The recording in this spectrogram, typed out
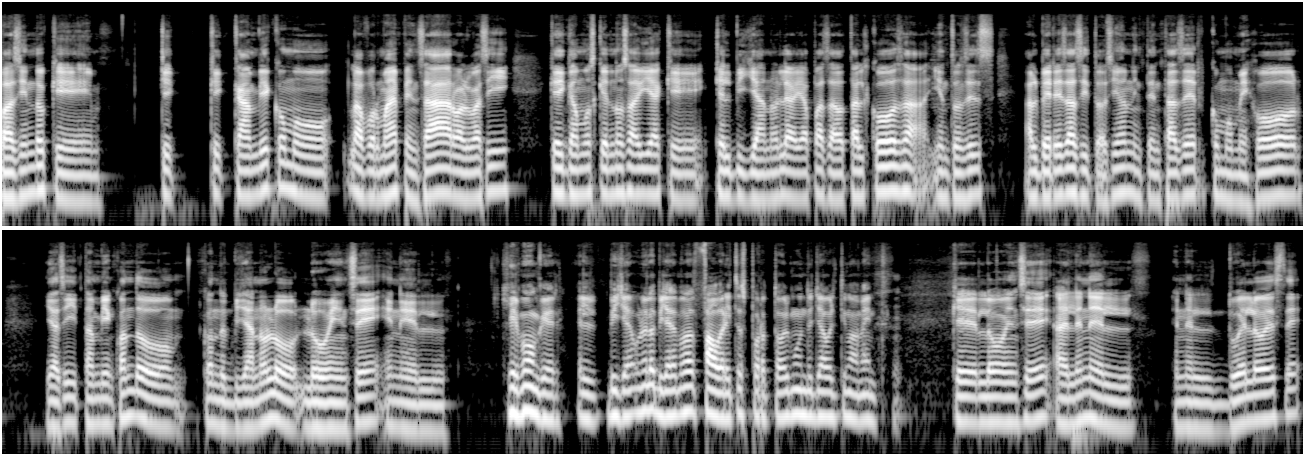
va haciendo que, que, que cambie como la forma de pensar o algo así que digamos que él no sabía que, el villano le había pasado tal cosa y entonces al ver esa situación intenta ser como mejor y así. También cuando, cuando el villano lo, lo vence en el... Killmonger, el villano, uno de los villanos favoritos por todo el mundo ya últimamente. Que lo vence a él en el, en el duelo este.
